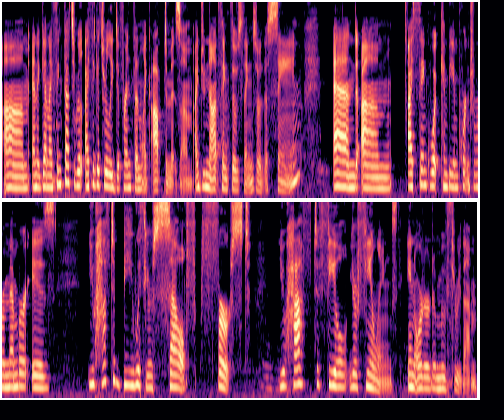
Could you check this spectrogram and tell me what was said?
Um, and again, I think that's real. I think it's really different than like optimism. I do not think those things are the same. And um, I think what can be important to remember is you have to be with yourself first. You have to feel your feelings in order to move through them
